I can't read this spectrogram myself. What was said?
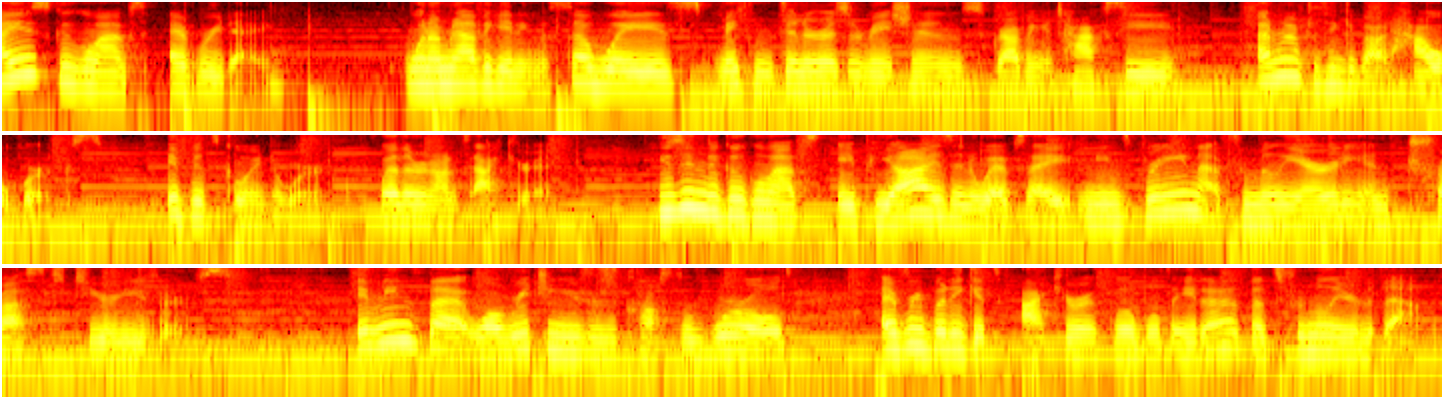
I use Google Maps every day. When I'm navigating the subways, making dinner reservations, grabbing a taxi, I don't have to think about how it works, if it's going to work, whether or not it's accurate. Using the Google Maps APIs in a website means bringing that familiarity and trust to your users. It means that while reaching users across the world, everybody gets accurate global data that's familiar to them.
